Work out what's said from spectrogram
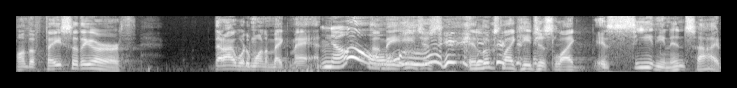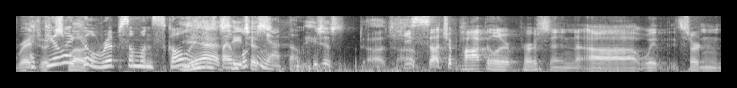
on the face of the earth that I would want to make mad. No. I mean, he just, it looks like he just like is seething inside, ready I to feel explode. like he'll rip someone's skull in yes, just by looking just, at them. He just, uh, He's such a popular person uh, with a certain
